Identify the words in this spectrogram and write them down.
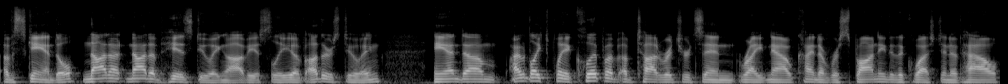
of scandal, not a, not of his doing, obviously, of others doing. And um, I would like to play a clip of, of Todd Richardson right now, kind of responding to the question of how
